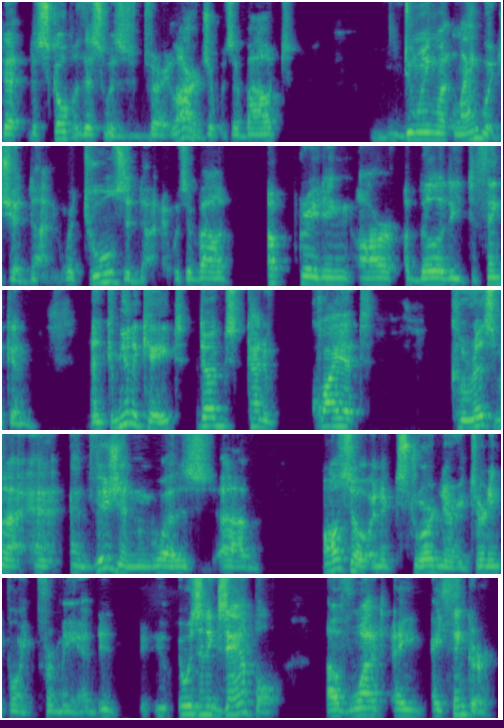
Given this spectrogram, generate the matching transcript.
that the scope of this was very large. It was about doing what language had done, what tools had done. It was about upgrading our ability to think and, and communicate. Doug's kind of quiet charisma and, and vision was um, also an extraordinary turning point for me. It, it, was an example of what a, a thinker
